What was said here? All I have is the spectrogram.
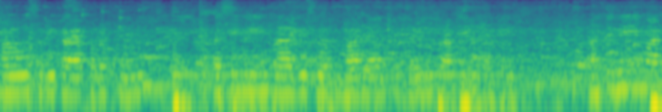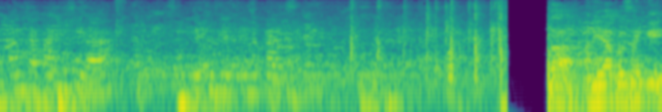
हळूहळू सगळी कायापलट करू अशी मी नागेश्वर महादेवाची पहिली प्रार्थना करते. आणि तुम्ही आमच्या पाठीशी राहा आणि या प्रसंगी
